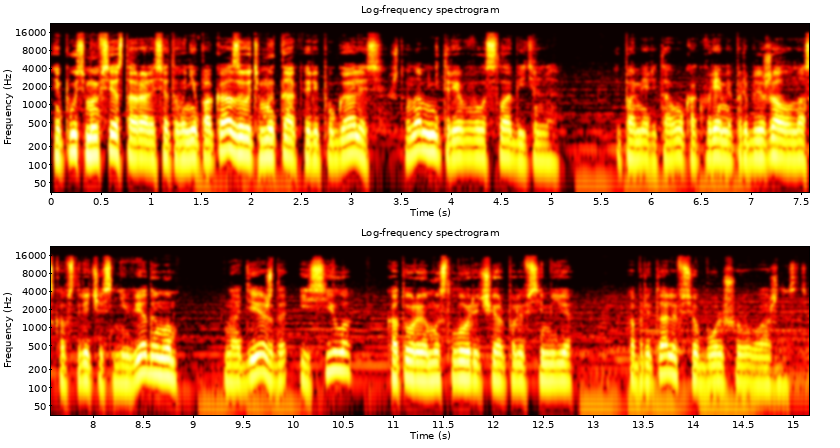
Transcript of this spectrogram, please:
И пусть мы все старались этого не показывать, мы так перепугались, что нам не требовалось слабительное. И по мере того, как время приближало нас ко встрече с неведомым, надежда и сила, которые мы с Лори черпали в семье, обретали все большую важность.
